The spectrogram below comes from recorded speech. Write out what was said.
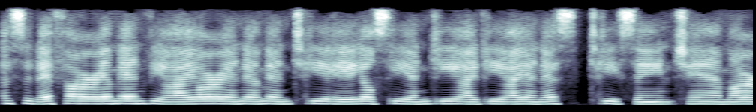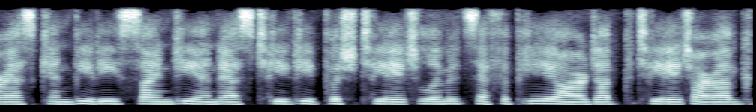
Acid FRMNVIRNMNTALCNDIDINS T Saint Cham RS can be D signed DNSTT push TH limits FPR duct THR UG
